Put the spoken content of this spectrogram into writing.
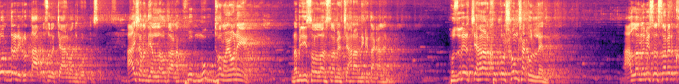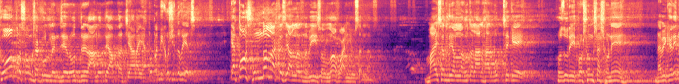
রৌদ্রের একটু তাপ রসুলের চেয়ার মধ্যে পড়তেছে। আয়সারাদি আল্লাহ তালা খুব মুগ্ধ নয়নে নবীজি সাল্লাহ ইসলামের চেহারার দিকে তাকালেন। হুজুরের চেহারার খুব প্রশংসা করলেন। আল্লাহ নবী ইসলামের খুব প্রশংসা করলেন যে রৌদ্রের আলোতে আপনার চেহারা এতটা বিকশিত হয়েছে। এত সুন্দর লাগতেছে আল্লাহ নবী সাল্লাহ আলী সাল্লাম মায়সারদি আল্লাহ তালা আনহার মুখ থেকে হুজুর এই প্রশংসা শুনে নবী করিম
